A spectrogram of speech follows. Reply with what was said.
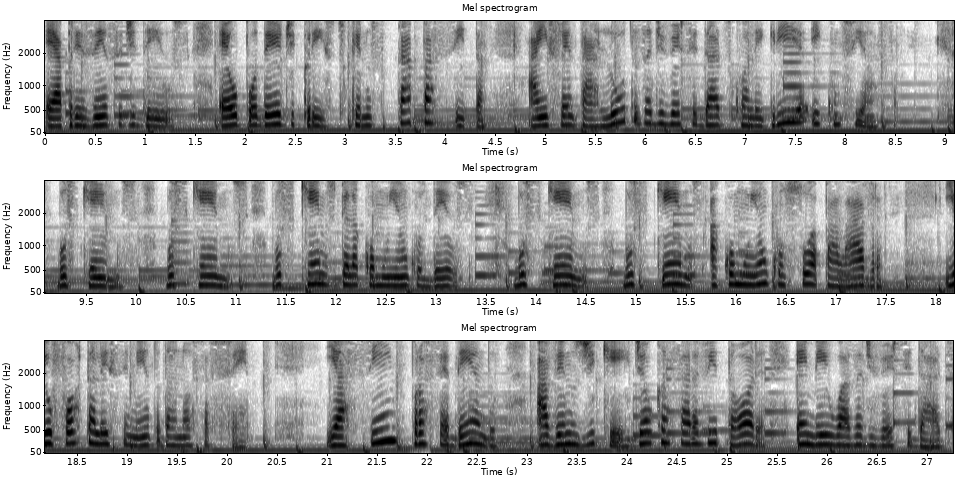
É a presença de Deus, é o poder de Cristo que nos capacita a enfrentar lutas e adversidades com alegria e confiança. Busquemos, busquemos, busquemos pela comunhão com Deus. Busquemos, busquemos a comunhão com Sua palavra e o fortalecimento da nossa fé. E assim procedendo, havemos de quê? De alcançar a vitória em meio às adversidades.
